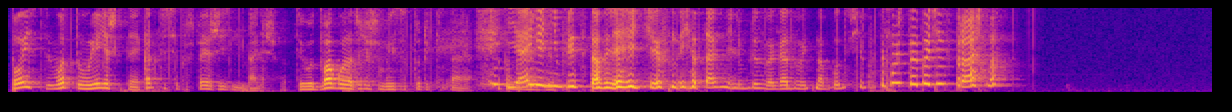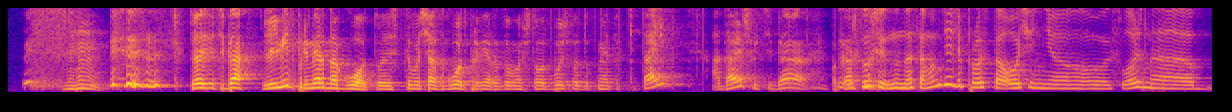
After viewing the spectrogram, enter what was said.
То есть, вот ты уедешь в Китай. Как ты себе представляешь жизнь дальше? Вот ты вот два года отучишься на магистратуре Китая. Что Я ее не представляю, честно. Я так не люблю загадывать на будущее, потому что это очень страшно. То есть у тебя лимит примерно год. То есть ты вот сейчас год примерно думаешь, что вот будешь по документы в Китай, а дальше у тебя пока что... Слушай, ну на самом деле просто очень э, сложно,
